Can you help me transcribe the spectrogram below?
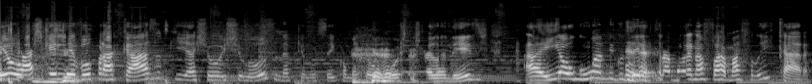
Eu acho que ele levou pra casa, porque achou estiloso, né? Porque eu não sei como é que é o gosto dos tailandeses. Aí algum amigo dele que trabalha na farmácia falou, ih, cara.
